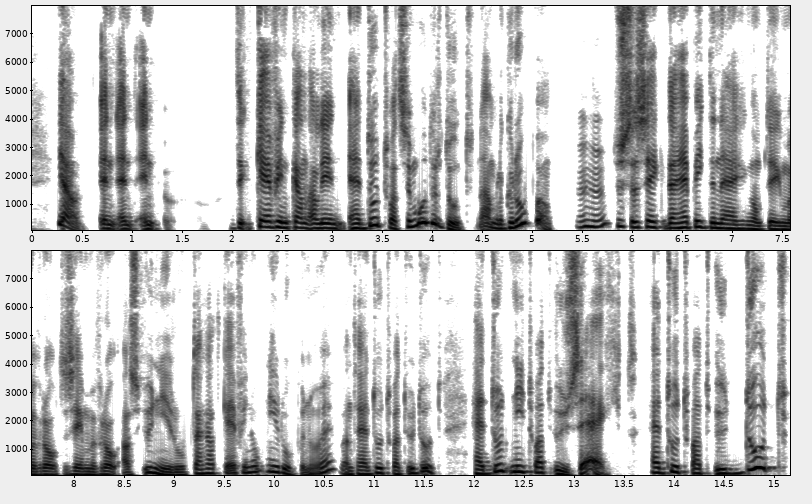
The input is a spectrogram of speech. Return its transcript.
ja, en, en, en de- Kevin kan alleen, hij doet wat zijn moeder doet, namelijk roepen. Mhm. Dus dan, zeg, ik- dan heb ik de neiging om tegen mevrouw te zeggen: Mevrouw, als u niet roept, dan gaat Kevin ook niet roepen hoor. Want hij doet wat u doet. Hij doet niet wat u zegt. Hij doet wat u doet.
